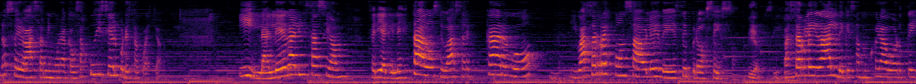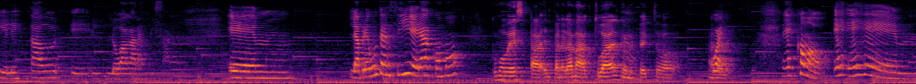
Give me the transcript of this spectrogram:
No se va a hacer ninguna causa judicial por esa cuestión. Y la legalización sería que el Estado se va a hacer cargo y va a ser responsable de ese proceso. Va a ser legal de que esa mujer aborte y el Estado eh, lo va a garantizar. Em, la pregunta en sí era cómo... ¿Cómo ves ah, el panorama actual con mm. respecto a... Bueno, es como... Es, em,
